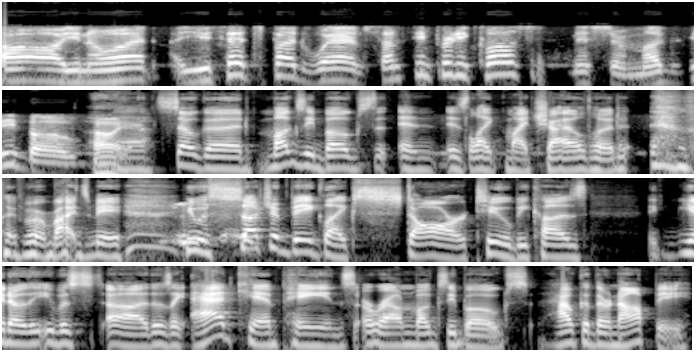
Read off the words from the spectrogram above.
Oh, you know what? You said Spud Webb. Something pretty close, Mr. Muggsy Bogues. Oh Yeah, so good. Muggsy Bogues and is like my childhood. it reminds me, he was such a big like star too because you know that he was uh, there was like ad campaigns around Muggsy Bogues. How could there not be?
